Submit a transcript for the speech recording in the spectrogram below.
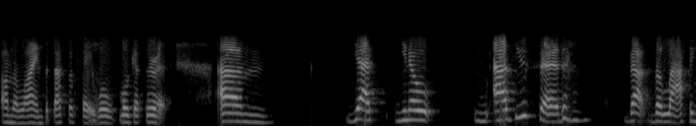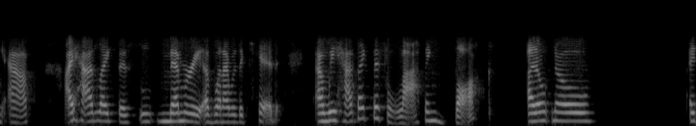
on the line, but that's okay. We'll we'll get through it. Um yes, you know, as you said that the laughing app I had like this memory of when I was a kid, and we had like this laughing box. I don't know. I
